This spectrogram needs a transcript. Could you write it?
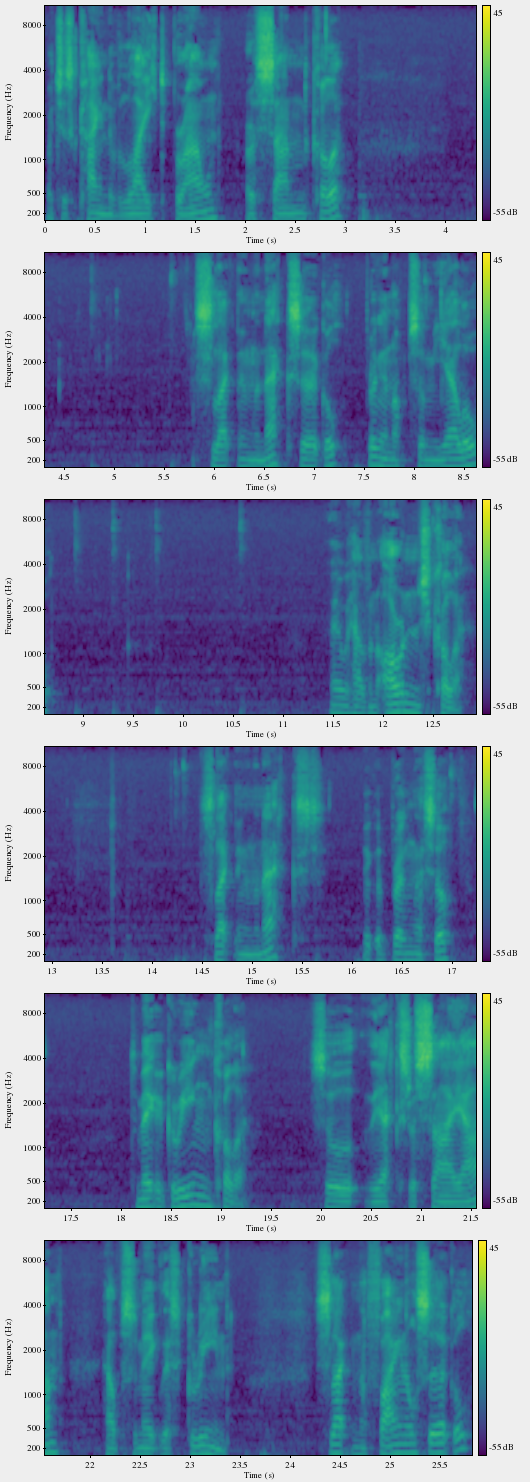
which is kind of light brown or a sand colour. Selecting the next circle, bringing up some yellow. There we have an orange colour. Selecting the next, we could bring this up to make a green colour. So the extra cyan helps to make this green selecting the final circle,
